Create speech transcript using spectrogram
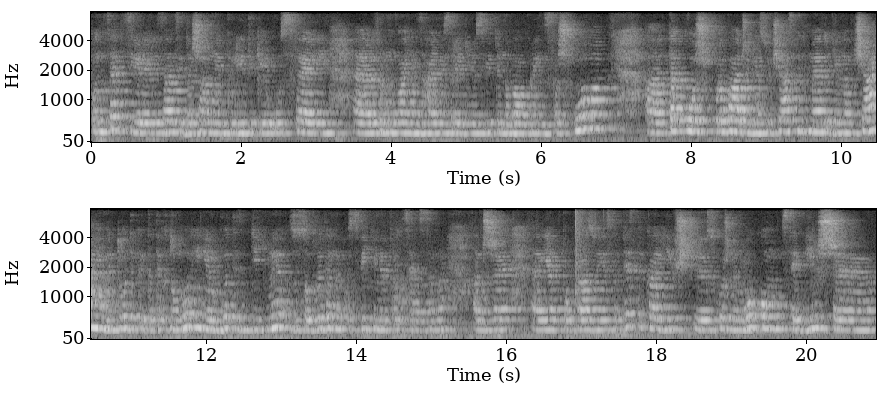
концепції реалізації державної політики у сфері е, реформування загальної середньої освіти Нова українська школа. Також впровадження сучасних методів навчання, методики та технології роботи з дітьми з особливими освітніми процесами. Адже, е, як показує статистика, їх з кожним роком все більше е,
